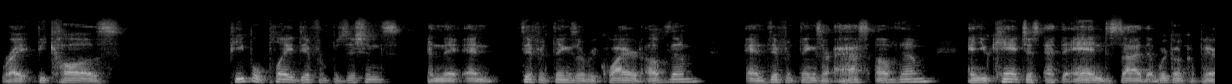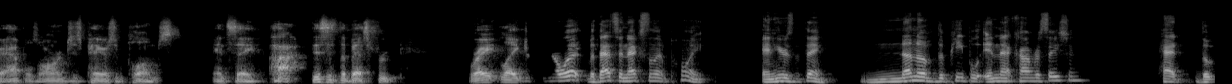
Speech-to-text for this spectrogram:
right? Because people play different positions, and they and different things are required of them, and different things are asked of them, and you can't just at the end decide that we're going to compare apples, oranges, pears, and plums, and say, ah, this is the best fruit, right? Like you know what? But that's an excellent point. And here's the thing none of the people in that conversation had the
